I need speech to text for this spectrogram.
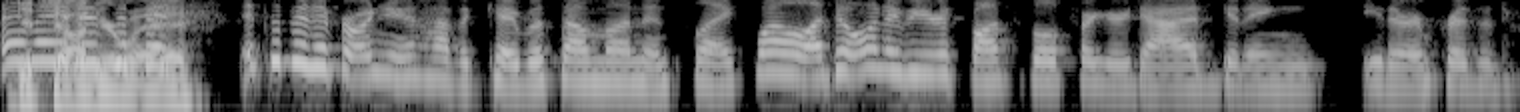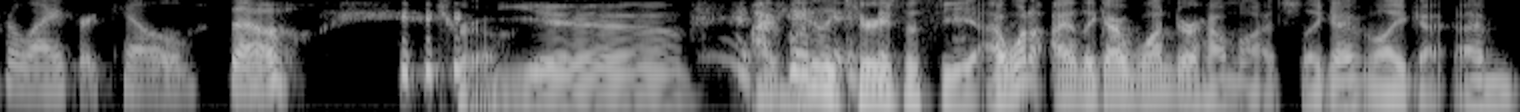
And get you on your a bit- way. it's a bit different when you have a kid with someone. It's like, well, I don't want to be responsible for your dad getting either imprisoned for life or killed. So True. Yeah. I'm really curious to see. I want to. I like. I wonder how much. Like, I'm like. I, I'm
